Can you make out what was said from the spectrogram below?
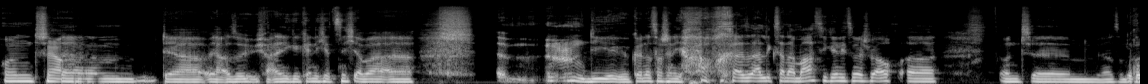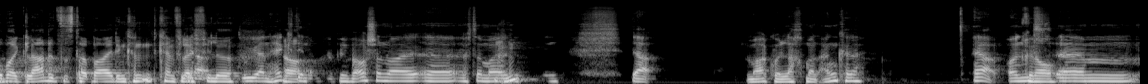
und ja. ähm, der ja also ich, einige kenne ich jetzt nicht aber äh, die können das wahrscheinlich auch. Also Alexander Marzi kenne ich zum Beispiel auch. Äh, und ähm, ja, so Robert Gladitz ist dabei, den kennen, kennen vielleicht ja, viele. Julian Heck, ja. den auf jeden Fall auch schon mal äh, öfter mal. Mhm. Ja, Marco Lachmann-Anke. Ja, und genau. ähm,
